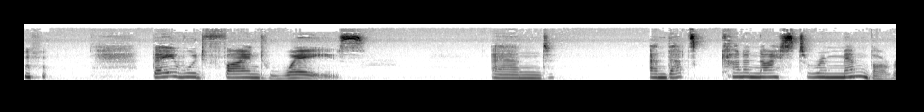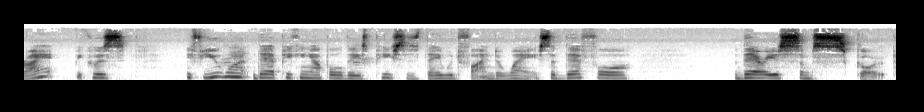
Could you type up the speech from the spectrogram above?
they would find ways and and that's kind of nice to remember right because if you weren't there picking up all these pieces, they would find a way. So, therefore, there is some scope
